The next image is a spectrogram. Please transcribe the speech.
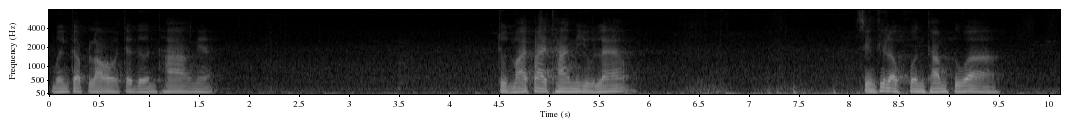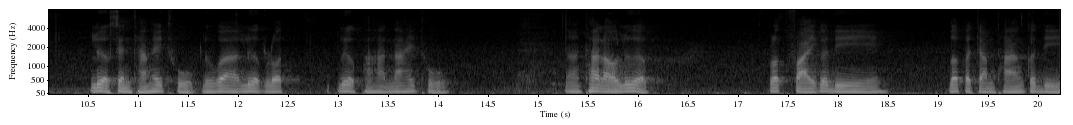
เหมือนกับเราจะเดินทางเนี่ย จุดหมายปลายทางมีอยู่แล้ว สิ่งที่เราควรทำคือว่าเลือกเส้นทางให้ถูก หรือว่าเลือกรถเลือกพาหนะให้ถูกนะถ้าเราเลือกรถไฟก็ดี รถประจำทางก็ดี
